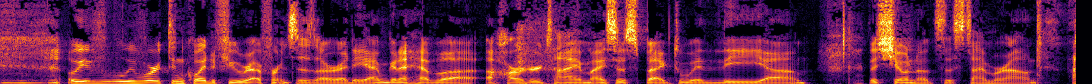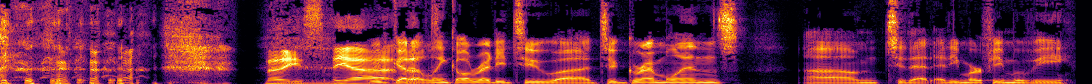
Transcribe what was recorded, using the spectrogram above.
We've we've worked in quite a few references already. I'm going to have a, a harder time, I suspect, with the um, the show notes this time around. Nice. Yeah. We've got a link already to uh, to Gremlins, um, to that Eddie Murphy movie,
